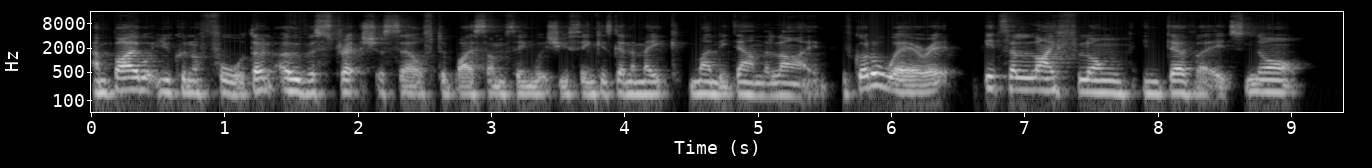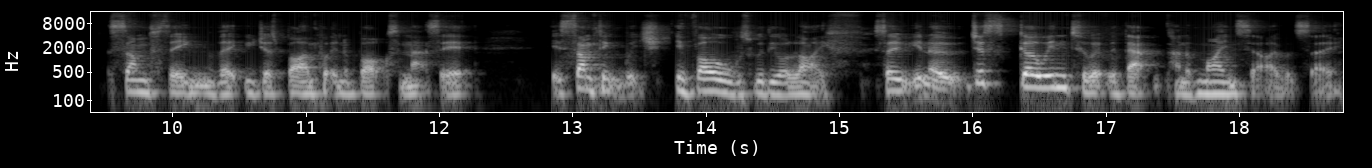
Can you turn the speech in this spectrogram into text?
and buy what you can afford. Don't overstretch yourself to buy something which you think is going to make money down the line. You've got to wear it. It's a lifelong endeavor. It's not something that you just buy and put in a box and that's it. It's something which evolves with your life. So, you know, just go into it with that kind of mindset, I would say.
